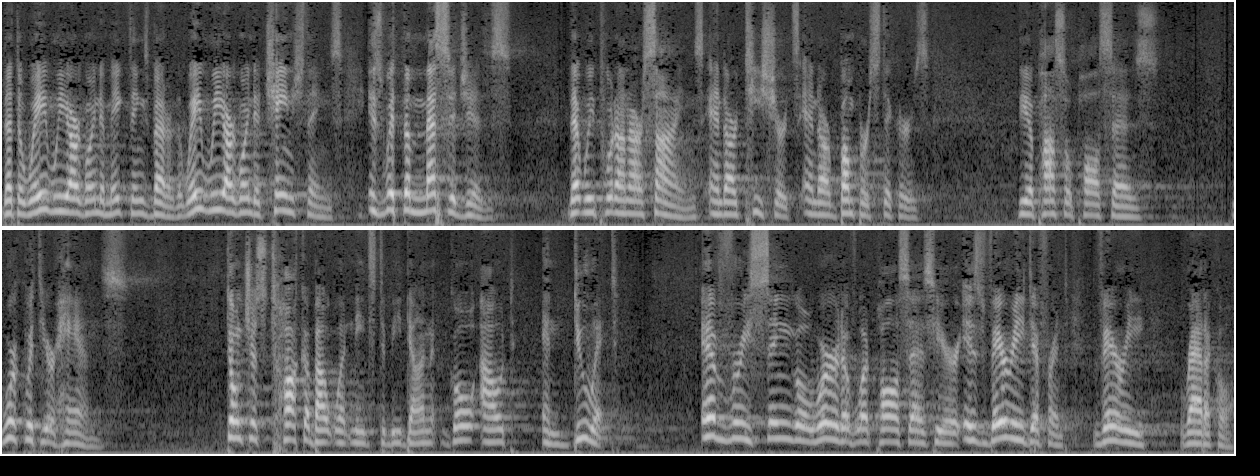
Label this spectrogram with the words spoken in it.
that the way we are going to make things better, the way we are going to change things, is with the messages that we put on our signs and our t shirts and our bumper stickers. The Apostle Paul says, Work with your hands. Don't just talk about what needs to be done, go out and do it. Every single word of what Paul says here is very different, very radical.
